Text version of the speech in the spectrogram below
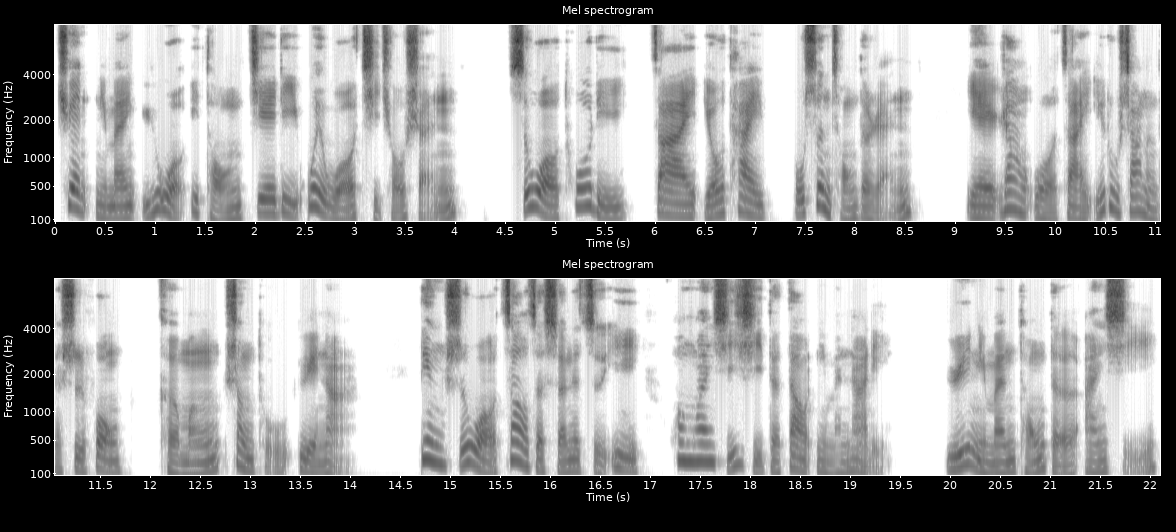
劝你们与我一同接力为我祈求神，使我脱离在犹太。不顺从的人，也让我在耶路撒冷的侍奉可蒙圣徒悦纳，并使我照着神的旨意欢欢喜喜的到你们那里，与你们同得安息。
